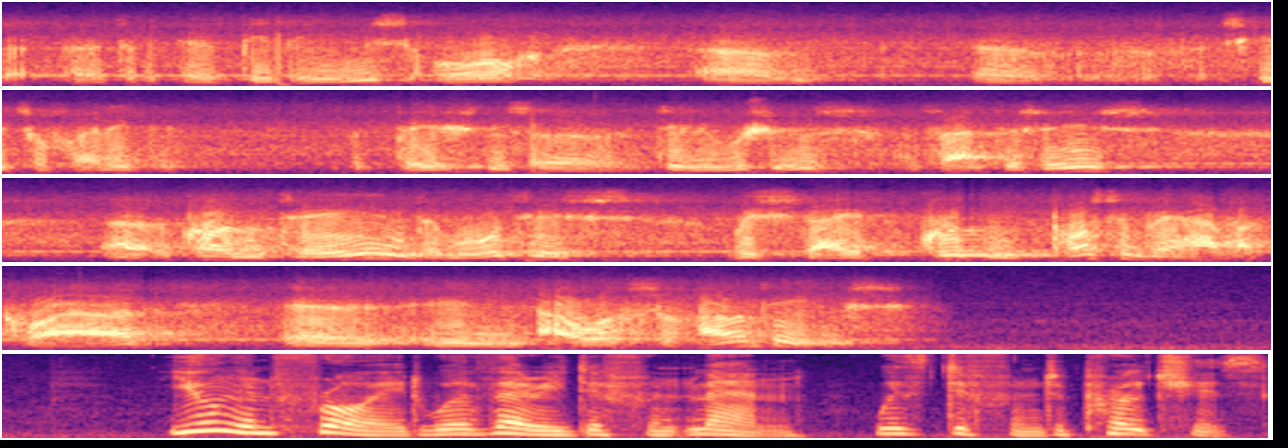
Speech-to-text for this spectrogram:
uh, uh, or um, uh, schizophrenic patients' uh, delusions and fantasies uh, contain the motives which they couldn't possibly have acquired uh, in our surroundings. Jung and Freud were very different men with different approaches.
